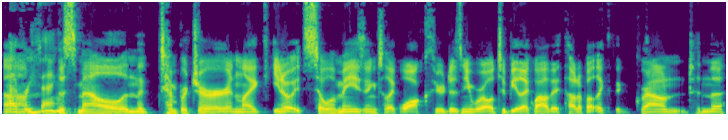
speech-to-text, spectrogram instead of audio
um, everything, the smell and the temperature, and like you know, it's so amazing to like walk through Disney World to be like, wow, they thought about like the ground and the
